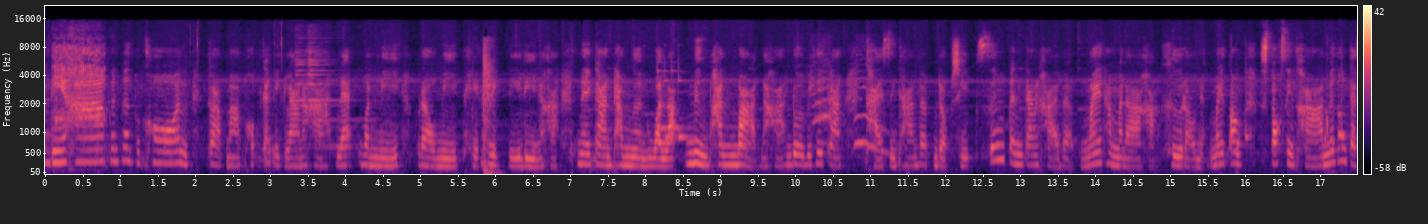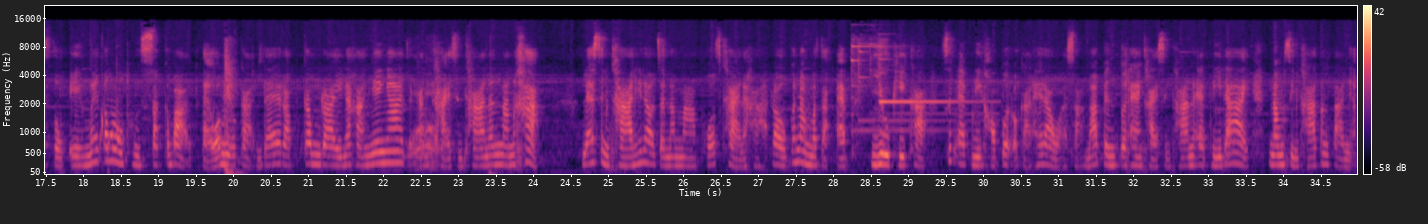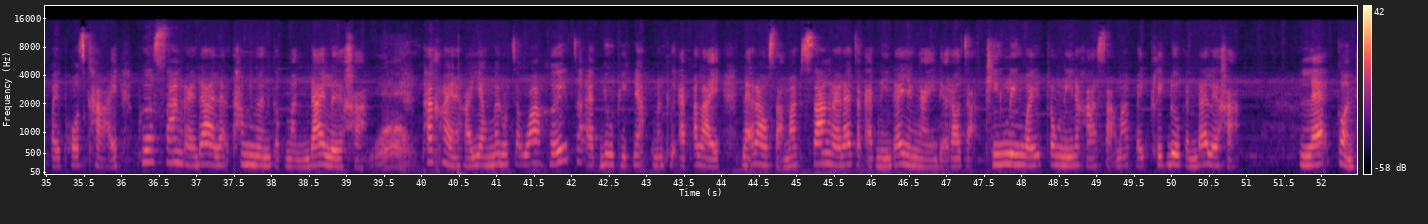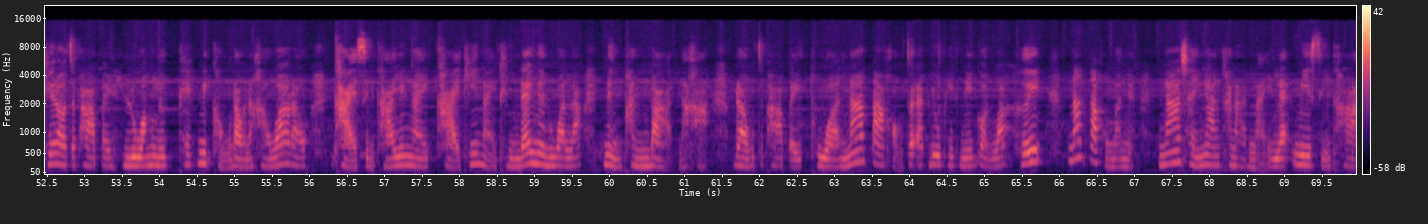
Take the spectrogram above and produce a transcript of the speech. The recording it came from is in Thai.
วัสดีค่ะเพื่อนๆทุกคนกลับมาพบกันอีกแล้วนะคะ และวันนี้เรามีเทคนิคดีๆนะคะ ในการทำเงินวันละ 1,000 บาทนะคะ โดยวิธีการขายสินค้าแบบ dropship ซึ่งเป็นการขายแบบไม่ธรรมดาค่ะ คือเราเนี่ยไม่ต้องสต็อกสินค้าไม่ต้องจัดส่งเอง ไม่ต้องลงทุนสักกระบาท แต่ว่ามีโอกาสได้รับกำไรนะคะ ง่าย ๆ จากการขายสินค้านั้นๆค่ะ และสินค้าที่เราจะนำมาโพสต์ขายนะคะ เราก็นำมาจากแอป UPick ค่ะ ซึ่งแอปนี้เขาเปิดโอกาสให้เราอะสามารถเป็นตัวแทนขายสินค้าในแอปนี้ได้นำสินค้าต่างๆเนี่ยไปโพสต์ขายเพื่อสร้างรายได้และทำเงินกับมันได้เลยค่ะ Wow. ถ้าใครนะคะยังไม่รู้จักว่าเฮ้ยเจ้าแอป UPick เนี่ยมันคือแอปอะไร และเราสามารถสร้างรายได้จากแอปนี้ได้ยังไง เดี๋ยวเราจะทิ้งลิงก์ไว้ตรงนี้นะคะ สามารถไปคลิกดูกันได้เลยค่ะ และก่อนที่เราจะพาไปล้วงลึกเทคนิคของเรานะคะ ว่าเราขายสินค้ายังไงขายที่ไหนถึงได้เงินวันละ 1,000 บาทนะคะ เราจะพาไปทัวร์หน้าตาของเจ้าแอป UPick นี้ก่อนว่า เฮ้ย หน้าตาของมันเนี่ยน่าใช้งานขนาดไหน และมีสินค้า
